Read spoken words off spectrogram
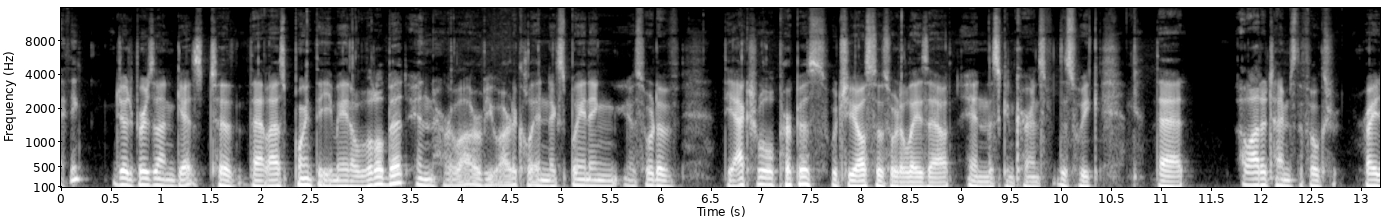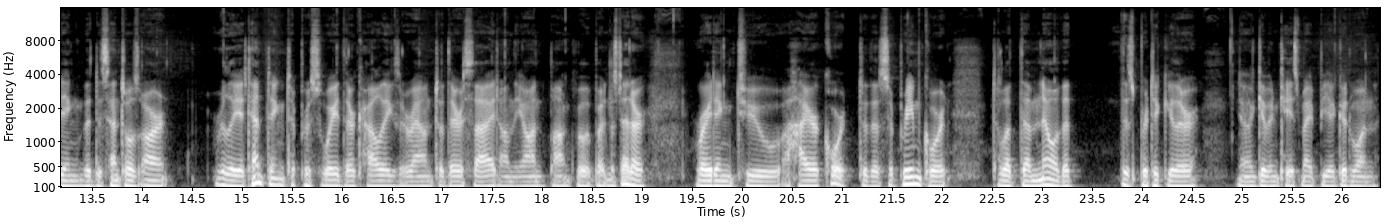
I think Judge Berzon gets to that last point that you made a little bit in her law review article in explaining you know, sort of the actual purpose, which she also sort of lays out in this concurrence this week, that a lot of times the folks writing the dissentals aren't really attempting to persuade their colleagues around to their side on the en banc vote, but instead are writing to a higher court, to the Supreme Court, to let them know that this particular you know, given case might be a good one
